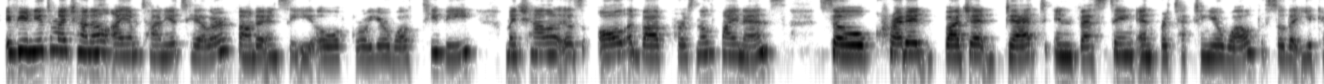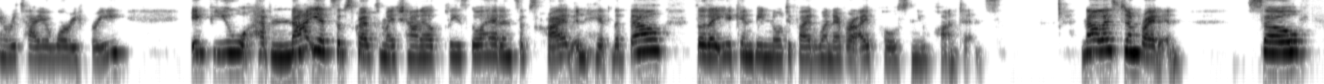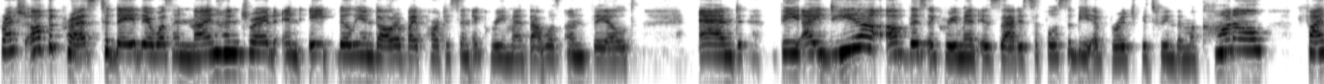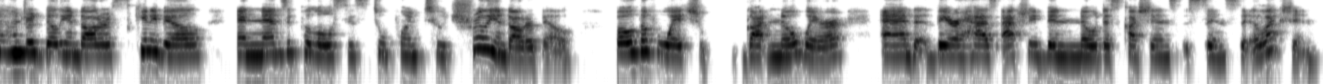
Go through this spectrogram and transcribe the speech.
If you're new to my channel, I am Tanya Taylor, founder and CEO of Grow Your Wealth TV. My channel is all about personal finance, so credit, budget, debt, investing, and protecting your wealth so that you can retire worry-free. If you have not yet subscribed to my channel, please go ahead and subscribe and hit the bell so that you can be notified whenever I post new contents. Now let's jump right in. So fresh off the press, today there was a $908 billion bipartisan agreement that was unveiled. And the idea of this agreement is that it's supposed to be a bridge between the McConnell $500 billion skinny bill and Nancy Pelosi's $2.2 trillion bill, both of which got nowhere. And there has actually been no discussions since the election.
